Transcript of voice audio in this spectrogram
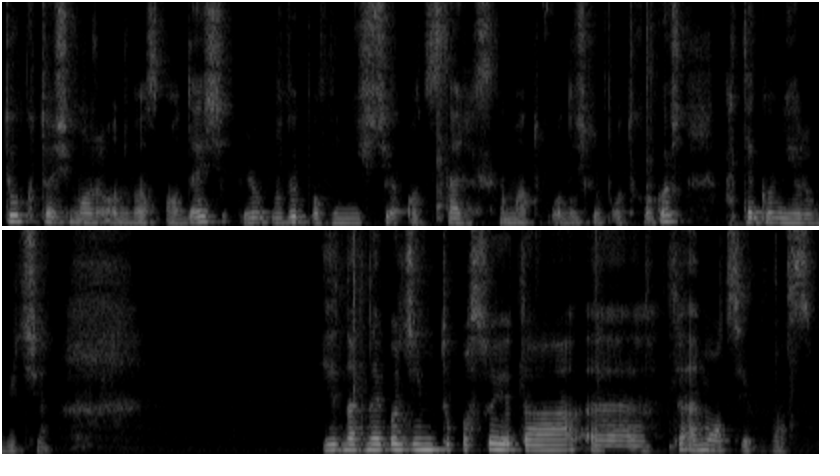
tu ktoś może od Was odejść, lub Wy powinniście od starych schematów odejść, lub od kogoś, a tego nie robicie. Jednak najbardziej mi tu pasuje ta, e, te emocje w Was,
